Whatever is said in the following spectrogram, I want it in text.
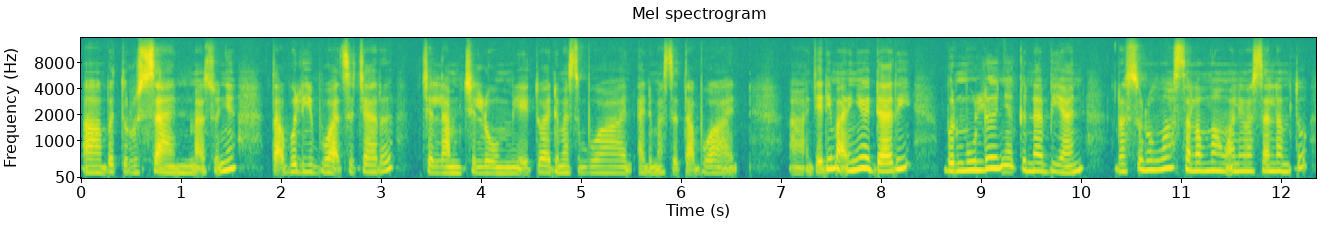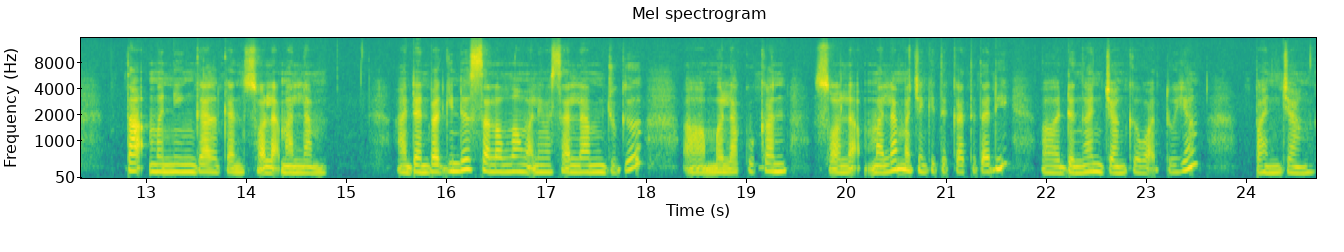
uh, berterusan. Maksudnya tak boleh buat secara celam-celum iaitu ada masa buat, ada masa tak buat. Ha, jadi maknanya dari bermulanya kenabian Rasulullah sallallahu alaihi wasallam tu tak meninggalkan solat malam. Ha, dan baginda sallallahu alaihi wasallam juga uh, melakukan solat malam macam kita kata tadi uh, dengan jangka waktu yang panjang.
